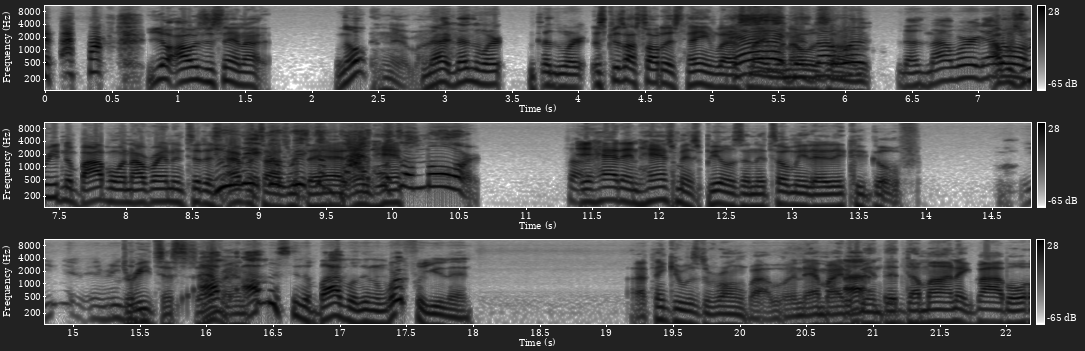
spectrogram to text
Yo, I was just saying, I nope, never mind. no, it doesn't work. It doesn't work. It's because I saw this thing last Yeah, night when it I does was not um, work. Does not work I was all. reading the Bible and I ran into this you advertisement that had Bible enhanced. some more. It had enhancement pills and it told me that it could go f- You read the three to seven. Obviously, the Bible didn't work for you then. I think it was the wrong Bible, and that might have been the demonic Bible,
